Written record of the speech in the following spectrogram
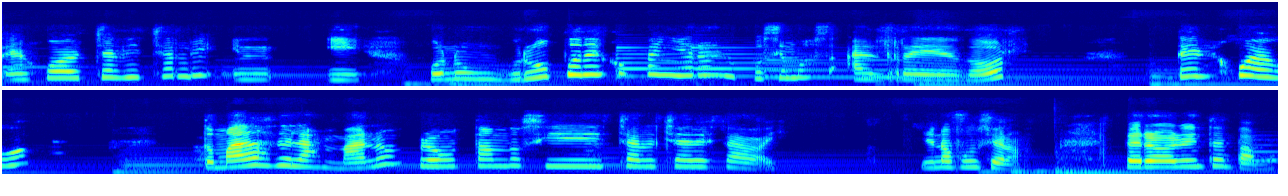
el juego de Charlie Charlie y, y con un grupo de compañeras nos pusimos alrededor del juego, tomadas de las manos, preguntando si Charlie Charlie estaba ahí. Y no funcionó, pero lo intentamos.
